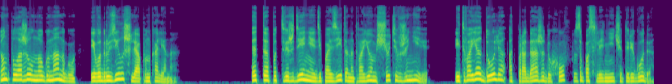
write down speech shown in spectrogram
Он положил ногу на ногу и водрузил шляпу на колено. Это подтверждение депозита на твоем счете в Женеве и твоя доля от продажи духов за последние четыре года.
